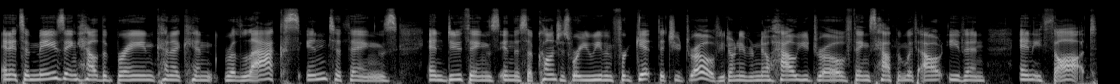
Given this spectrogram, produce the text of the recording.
And it's amazing how the brain kind of can relax into things and do things in the subconscious where you even forget that you drove. You don't even know how you drove. Things happen without even any thought.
